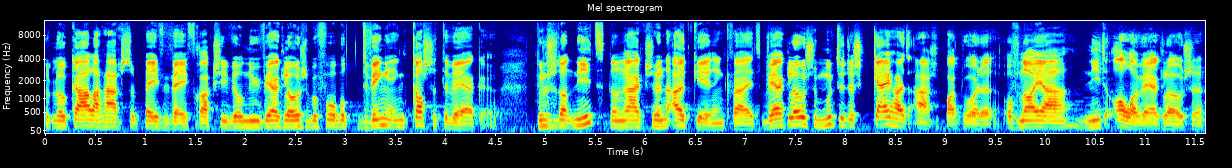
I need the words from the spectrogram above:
De lokale Haagse PVV-fractie wil nu werklozen bijvoorbeeld dwingen in kassen te werken. Doen ze dat niet, dan raken ze hun uitkering kwijt. Werklozen moeten dus keihard aangepakt worden. Of nou ja, niet alle werklozen.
